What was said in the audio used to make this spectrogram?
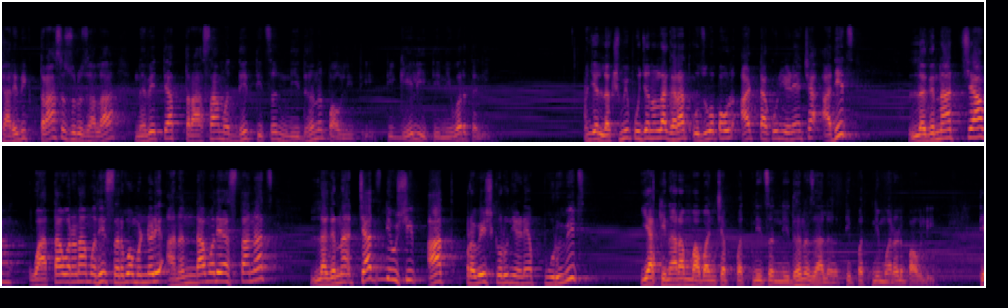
शारीरिक त्रास सुरू झाला. नव्हे त्या त्रासामध्ये तिचं निधन पावली ती. ती गेली ती निवर्तली. म्हणजे लक्ष्मीपूजनाला घरात उजवं पाऊल आत टाकून येण्याच्या आधीच लग्नाच्या वातावरणामध्ये सर्व मंडळी आनंदामध्ये असतानाच लग्नाच्याच दिवशी आत प्रवेश करून येण्यापूर्वीच या किनाराम बाबांच्या पत्नीचं निधन झालं. ती पत्नी मरण पावली. ती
